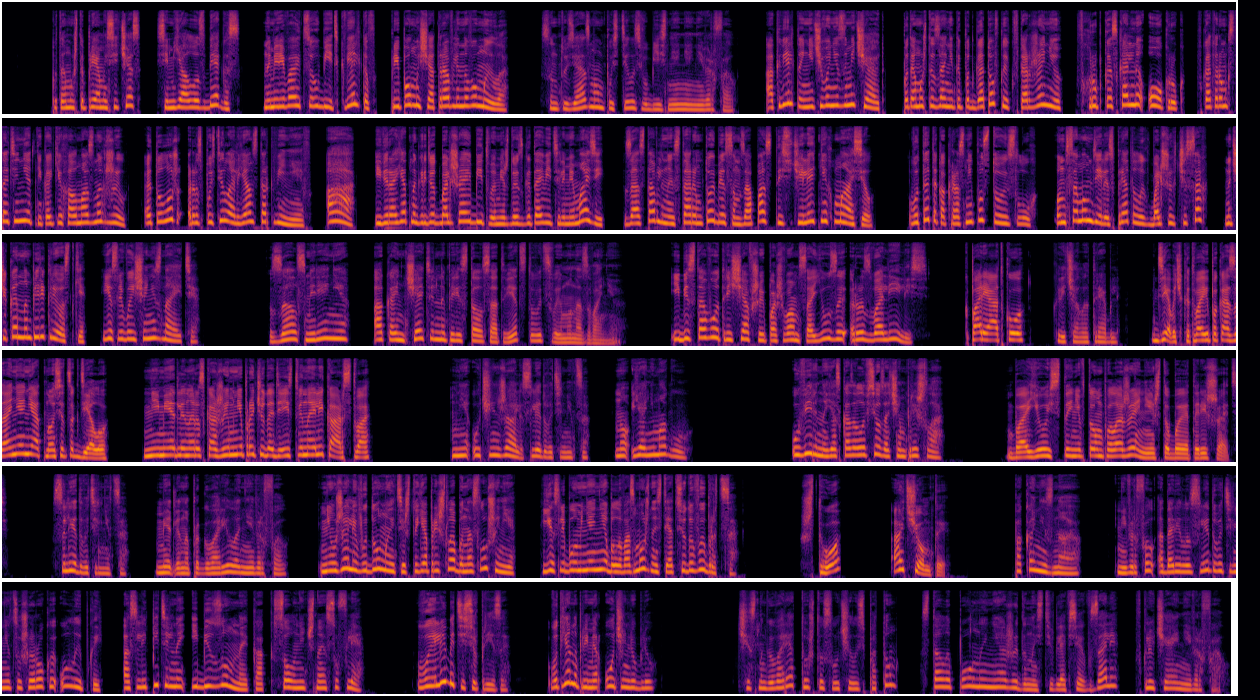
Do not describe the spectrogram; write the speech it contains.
«Потому что прямо сейчас семья Лос-Бегас намеревается убить квельтов при помощи отравленного мыла», с энтузиазмом пустилась в объяснение Неверфел. «А квельты ничего не замечают, потому что заняты подготовкой к вторжению в хрупкоскальный округ, в котором, кстати, нет никаких алмазных жил. Эту ложь распустил Альянс Тарквиниев. А, и, вероятно, грядет большая битва между изготовителями мазей за оставленный старым Тобиасом запас тысячелетних масел. Вот это как раз не пустой слух. Он в самом деле спрятал их в больших часах на чеканном перекрестке, если вы еще не знаете. Зал смирения окончательно перестал соответствовать своему названию. И без того трещавшие по швам союзы развалились. «К порядку!» — кричала Требль. «Девочка, твои показания не относятся к делу. Немедленно расскажи мне про чудодейственное лекарство!» «Мне очень жаль, следовательница, но я не могу». «Уверена, я сказала все, зачем пришла». «Боюсь, ты не в том положении, чтобы это решать». «Следовательница», — медленно проговорила Неверфелл. «Неужели вы думаете, что я пришла бы на слушание если бы у меня не было возможности отсюда выбраться». «Что? О чем ты?» «Пока не знаю». Неверфелл одарила следовательницу широкой улыбкой, ослепительной и безумной, как солнечное суфле. «Вы любите сюрпризы? Вот я, например, очень люблю». Честно говоря, то, что случилось потом, стало полной неожиданностью для всех в зале, включая Неверфелл.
